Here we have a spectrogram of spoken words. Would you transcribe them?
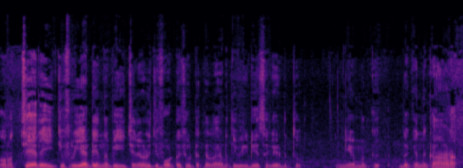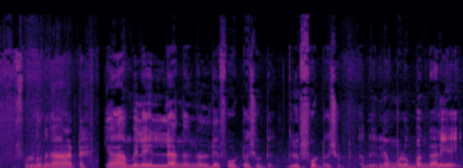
കുറച്ച് നേരം ഈച്ച് ഫ്രീ ആയിട്ട് ഇന്നപ്പോൾ ഈച്ചനെ വിളിച്ച് ഫോട്ടോഷൂട്ടൊക്കെ നടത്തി വീഡിയോസ് ഒക്കെ എടുത്തു. ഇനി നമുക്ക് ഇതൊക്കെ ഒന്ന് കാണാം. ഫുള്ളൊന്ന് കാണട്ടെ. ക്യാമ്പിലെ എല്ലാ അംഗങ്ങളുടെ ഫോട്ടോഷൂട്ട് ഗ്രൂപ്പ് ഫോട്ടോഷൂട്ട് അത് നമ്മളും പങ്കാളിയായി.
